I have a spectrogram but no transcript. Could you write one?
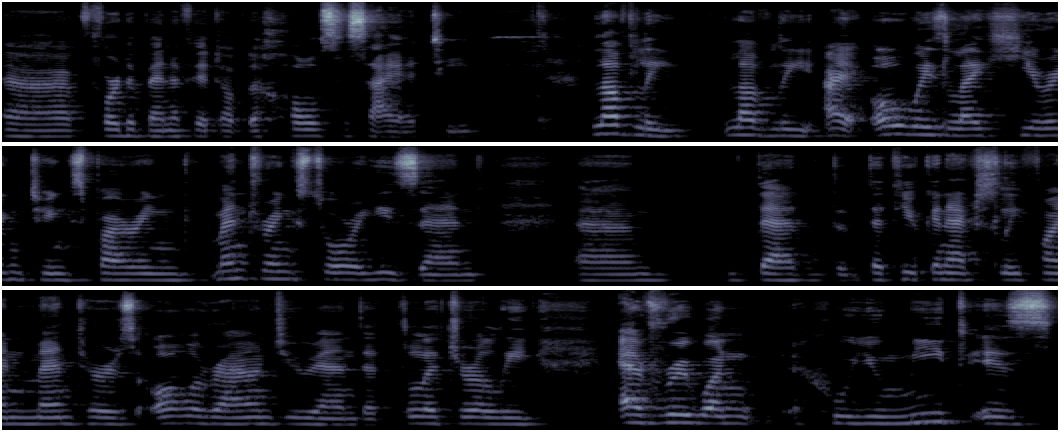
uh, for the benefit of the whole society. Lovely, lovely. I always like hearing to inspiring mentoring stories and um, that that you can actually find mentors all around you and that literally everyone who you meet is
